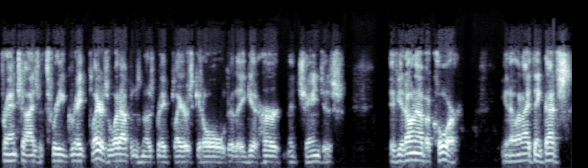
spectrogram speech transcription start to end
franchise with three great players. What happens when those great players get old or they get hurt and it changes? If you don't have a core, you know, and I think that's,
